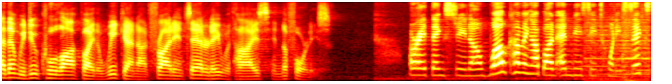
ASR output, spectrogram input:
and then we do cool off by the weekend on Friday and Saturday with highs in the 40s. All right, thanks, Gino. Well, coming up on NBC 26,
